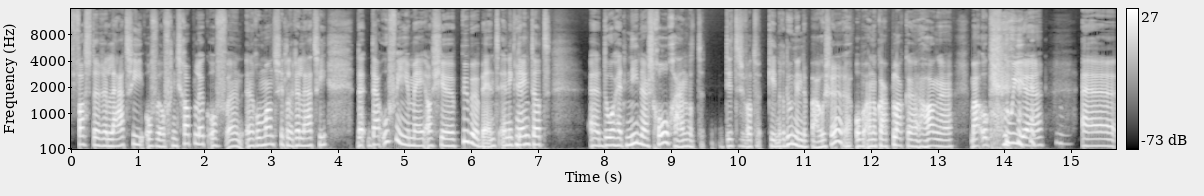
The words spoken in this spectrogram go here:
vaste relatie, ofwel vriendschappelijk of een, een romantische relatie, da- daar oefen je mee als je puber bent. En ik Ja. denk dat eh, door het niet naar school gaan, want dit is wat kinderen doen in de pauze, eh, op aan elkaar plakken, hangen, maar ook stoeien. eh,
